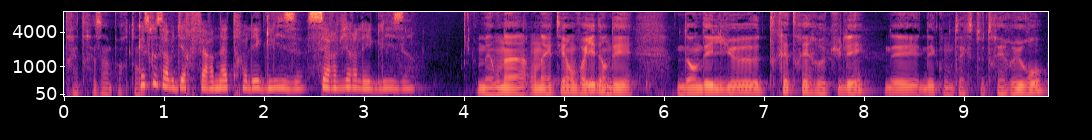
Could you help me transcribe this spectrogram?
très très importante. Qu'est-ce que ça veut dire faire naître l'Église, servir l'Église? Mais on a on a été envoyé dans des dans des lieux très très reculés, des, des contextes très ruraux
